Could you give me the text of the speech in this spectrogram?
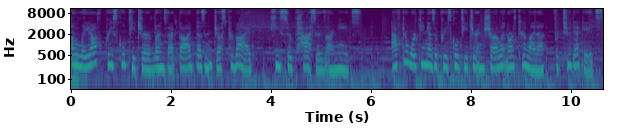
A laid off preschool teacher learns that God doesn't just provide, He surpasses our needs. After working as a preschool teacher in Charlotte, North Carolina for two decades,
